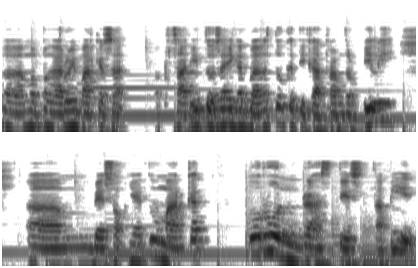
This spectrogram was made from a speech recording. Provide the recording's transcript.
uh, mempengaruhi market saat saat itu saya ingat banget tuh ketika Trump terpilih um, besoknya itu market turun drastis, tapi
